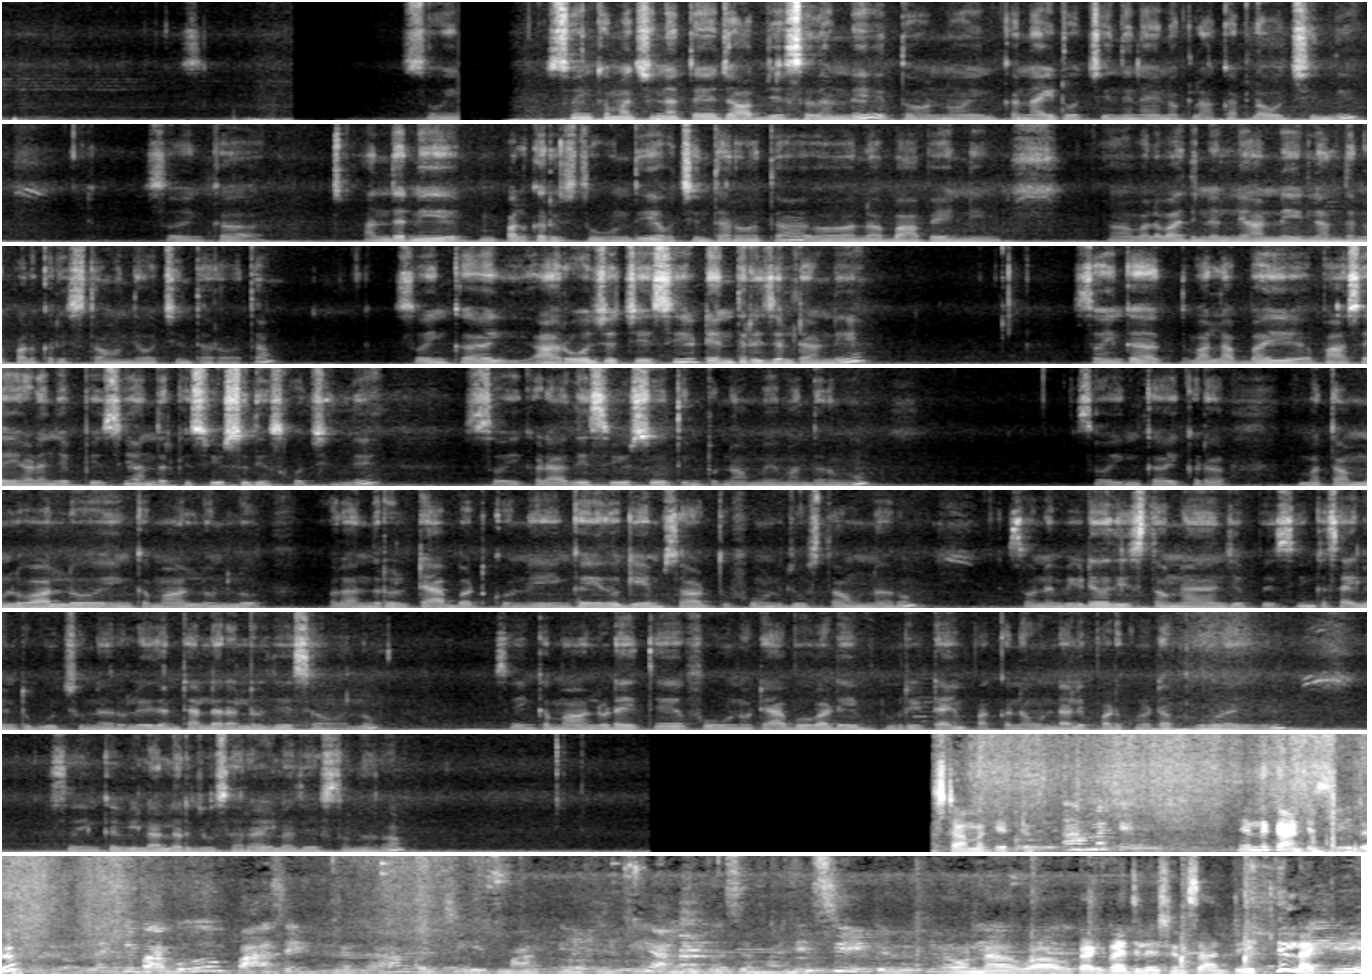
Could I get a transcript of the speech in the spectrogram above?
సో సో ఇంకా మా చిన్నత్తయ్య జాబ్ చేస్తుందండి. తను ఇంకా నైట్ వచ్చింది నైన్ ఓ క్లాక్ అట్లా వచ్చింది. సో ఇంకా అందరినీ పలకరిస్తూ ఉంది. వచ్చిన తర్వాత వాళ్ళ బాబాయ్ని వాళ్ళ వదినల్ని అన్నయ్యని అందరినీ పలకరిస్తూ ఉంది వచ్చిన తర్వాత. సో ఇంకా ఆ రోజు వచ్చేసి టెన్త్ రిజల్ట్ అండి. సో ఇంకా వాళ్ళ అబ్బాయి పాస్ అయ్యాడని చెప్పేసి అందరికీ స్వీట్స్ తీసుకొచ్చింది. సో ఇక్కడ అది స్వీట్స్ తింటున్నాం మేమందరము. సో ఇంకా ఇక్కడ మా తమ్ముళ్ళు వాళ్ళు ఇంకా మా అల్లుళ్ళు వాళ్ళందరూ ట్యాబ్ పట్టుకొని ఇంకా ఏదో గేమ్స్ ఆడుతూ ఫోన్లు చూస్తూ ఉన్నారు. సో నేను వీడియో తీస్తూ చెప్పేసి ఇంకా సైలెంట్ కూర్చున్నారు. లేదంటే అల్లరి అల్లరి చేసేవాళ్ళు. సో ఇంకా మా అల్లుడైతే ఫోను ట్యాబ్ వాడి ఎవ్రీ టైం పక్కన ఉండాలి పడుకునేటప్పుడు కూడా ఇది సో ఇంకా వీళ్ళు అల్లరి చూసారా ఇలా చేస్తున్నారో. స్టమక్ ఎట్టు ఎందుకంటే స్వీట్? లక్కీ బాబు పాస్ అయింది కదా మంచి మార్కులకి అందుకోసం అని స్వీట్. అవునా? Wow. Congratulations aunty. Lucky.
